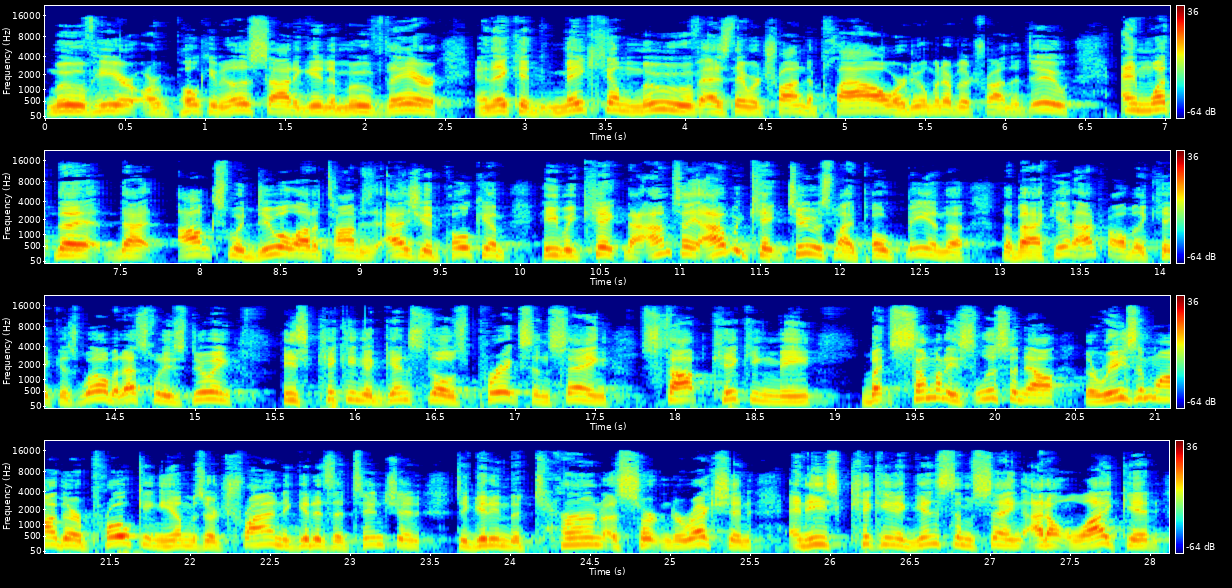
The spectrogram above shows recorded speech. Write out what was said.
move here, or poke him on the other side and get him to move there. And they could make him move as they were trying to plow or doing whatever they're trying to do. And what the, that ox would do a lot of times is as you'd poke him, he would kick. Now, I'm saying I would kick too if somebody poked me in the, the back end. I'd probably kick as well, but that's what he's doing. He's kicking against those pricks and saying, Stop kicking me but somebody's, listen now, the reason why they're poking him is they're trying to get his attention to get him to turn a certain direction, and he's kicking against them saying, I don't like it.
